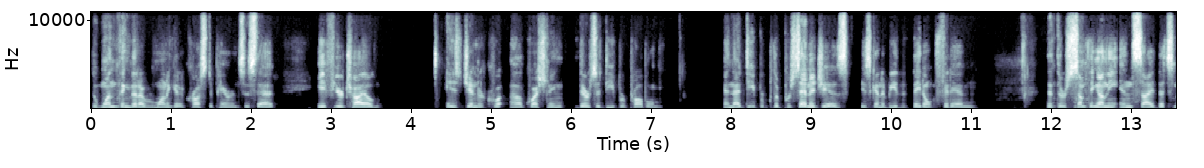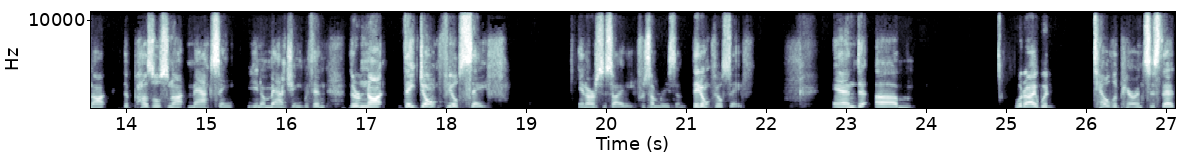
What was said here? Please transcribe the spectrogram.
the one thing that i would want to get across to parents is that if your child is gender qu- uh, questioning, there's a deeper problem. And that deeper, the percentage is, is going to be that they don't fit in, that there's something on the inside that's not, the puzzle's not maxing, you know, matching within, they're not, they don't feel safe in our society for some reason. They don't feel safe. And um, what I would tell the parents is that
